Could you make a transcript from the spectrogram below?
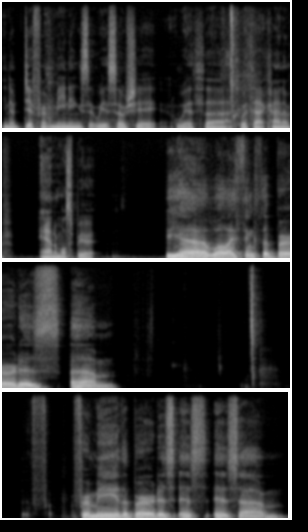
you know, different meanings that we associate with uh, with that kind of animal spirit. yeah well i think the bird is um f- for me the bird is is is um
